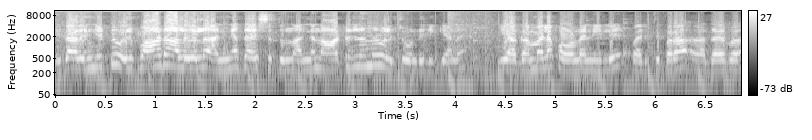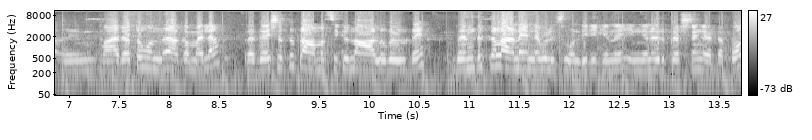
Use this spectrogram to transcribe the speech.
ഇതറിഞ്ഞിട്ട് ഒരുപാട് ആളുകൾ അന്യദേശത്തു നിന്ന് അന്യ നാട്ടിൽ നിന്ന് വിളിച്ചുകൊണ്ടിരിക്കുകയാണ്. ഈ അകമല കോളനിയിൽ പരുത്തിപ്പറ അതേപോലെ ഒന്ന് അകമല പ്രദേശത്ത് താമസിക്കുന്ന ആളുകളുടെ ബന്ധുക്കളാണ് എന്നെ വിളിച്ചുകൊണ്ടിരിക്കുന്നത്. ഇങ്ങനെ ഒരു പ്രശ്നം കേട്ടപ്പോൾ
